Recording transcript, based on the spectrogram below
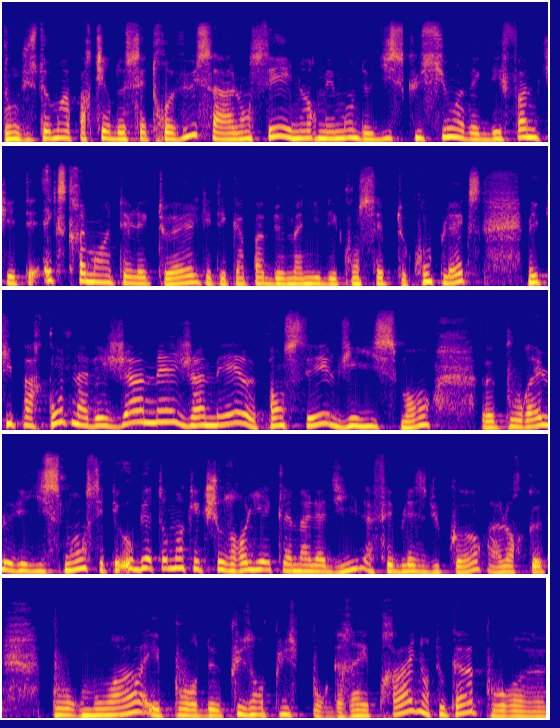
Donc justement, à partir de cette revue, ça a lancé énormément de discussions avec des femmes qui étaient extrêmement intellectuelles, qui étaient capables de manier des concepts complexes, mais qui par contre n'avaient jamais, jamais pensé le vieillissement. pour elles, le vieillissement, c'était obligatoirement quelque chose relié avec la maladie, la faiblesse du corps, alors que pour moi, et pour de plus en plus pour Grey Pride, en tout cas pour euh,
